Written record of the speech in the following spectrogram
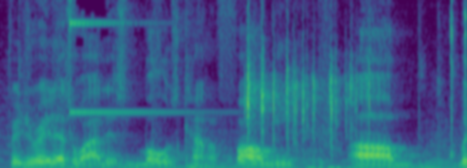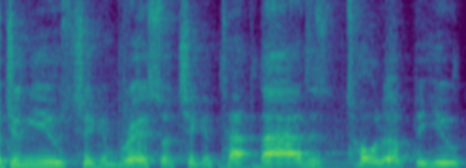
refrigerator. That's why this bowl's kind of foggy. Um, but you can use chicken breasts or chicken thighs. It's totally up to you.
